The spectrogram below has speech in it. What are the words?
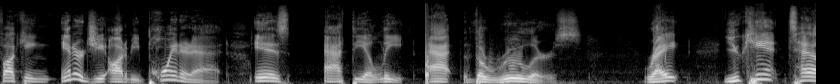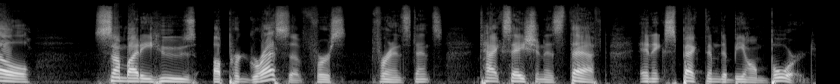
fucking energy ought to be pointed at is at the elite at the rulers right? You can't tell somebody who's a progressive, for for instance, taxation is theft, and expect them to be on board.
